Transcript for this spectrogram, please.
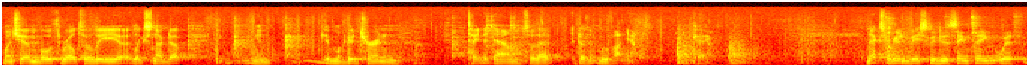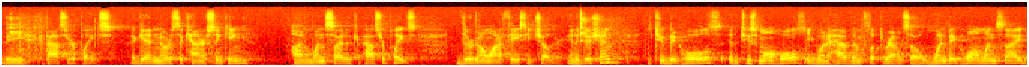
Once you have them both relatively uh, like snugged up, can give them a good turn and tighten it down so that it doesn't move on you. Okay. Next, we're going to basically do the same thing with the capacitor plates. Again, notice the countersinking on one side of the capacitor plates. They're going to want to face each other. In addition, the two big holes and two small holes, you're going to have them flipped around. So one big hole on one side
